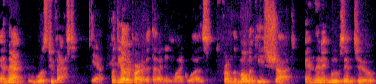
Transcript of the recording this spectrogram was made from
and that was too fast. Yeah. But the other part of it that I didn't like was from the moment he's shot, and then it moves into,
